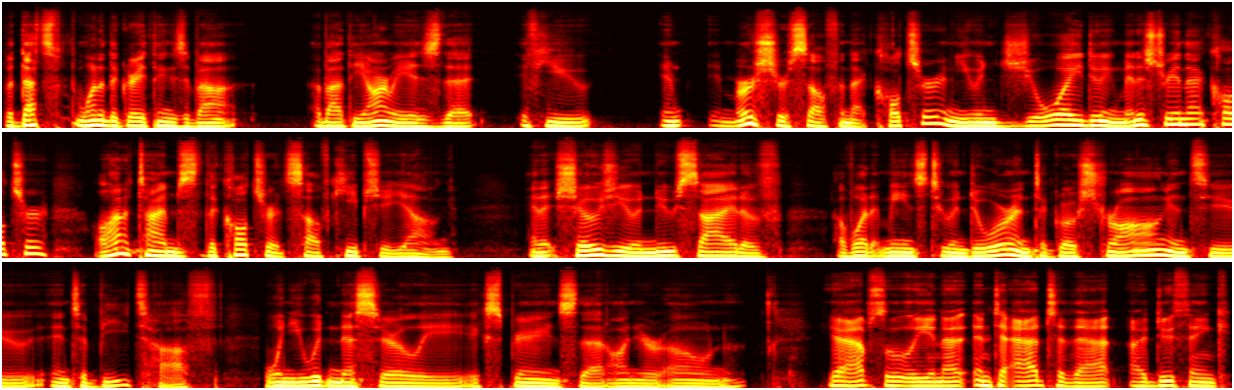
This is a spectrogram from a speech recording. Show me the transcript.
But that's one of the great things about about the army is that if you immerse yourself in that culture and you enjoy doing ministry in that culture, a lot of times the culture itself keeps you young and it shows you a new side of of what it means to endure and to grow strong and to and to be tough when you wouldn't necessarily experience that on your own. Yeah, absolutely. And and to add to that, I do think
